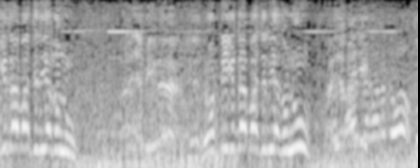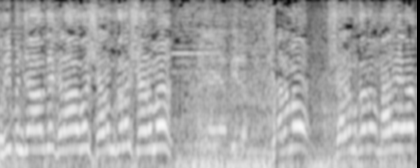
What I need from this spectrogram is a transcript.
ਕਿੱਦਾਂ ਬਚਦੀ ਆ ਤੁਹਾਨੂੰ? ਰੋਟੀ ਕਿੱਦਾਂ ਬਚਦੀ ਆ ਤੁਹਾਨੂੰ? ਤੁਸੀਂ ਪੰਜਾਬ ਦੇ ਖਿਲਾਫ ਸ਼ਰਮ ਕਰੋ ਸ਼ਰਮ। ਸ਼ਰਮ ਸ਼ਰਮ ਕਰੋ ਮਾਰੇ ਆਪ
